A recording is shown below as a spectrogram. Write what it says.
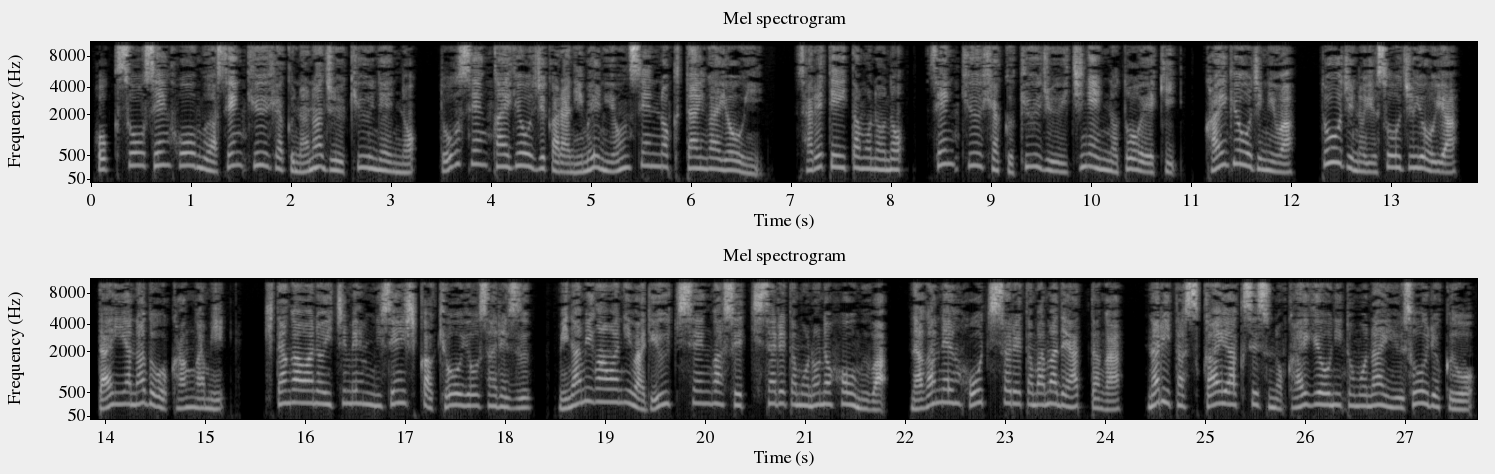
北総線ホームは1979年の同線開業時から2面4線の区体が用意されていたものの、1991年の当駅開業時には当時の輸送需要やダイヤなどを鑑み、北側の一面2線しか供用されず、南側には留置線が設置されたもののホームは長年放置されたままであったが、成田スカイアクセスの開業に伴い輸送力を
